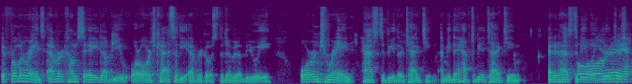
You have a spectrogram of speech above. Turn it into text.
if Roman Reigns ever comes to AEW or Orange Cassidy ever goes to the WWE, Orange Reign has to be their tag team. I mean, they have to be a tag team and it has to be what you just.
